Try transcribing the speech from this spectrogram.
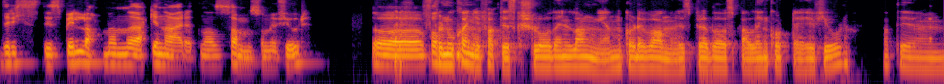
dristig spill, da, men det er ikke i nærheten av det samme som i fjor. Så, for nå kan de faktisk slå den lange hvor de vanligvis prøvde å spille den korte i fjor. Da. At de um,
